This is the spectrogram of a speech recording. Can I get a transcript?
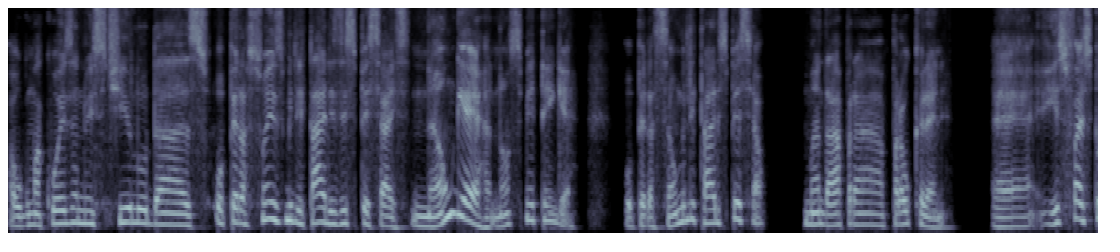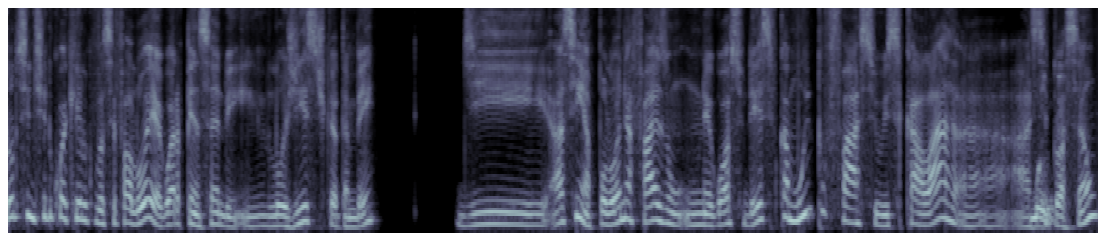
Alguma coisa no estilo das operações militares especiais. Não guerra, não se meter em guerra. Operação militar especial. Mandar para a Ucrânia. É, isso faz todo sentido com aquilo que você falou, e agora pensando em, em logística também, de assim, a Polônia faz um, um, negócio desse, fica muito fácil escalar a, a situação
